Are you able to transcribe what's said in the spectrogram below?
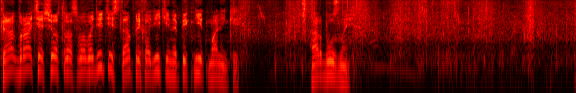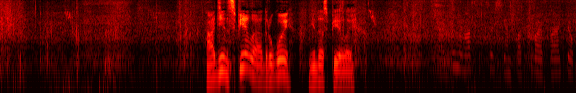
Как, братья, сестры, освободитесь, да, приходите на пикник маленький, арбузный. Один спелый, а другой недоспелый. Один у нас совсем под, по, уже.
